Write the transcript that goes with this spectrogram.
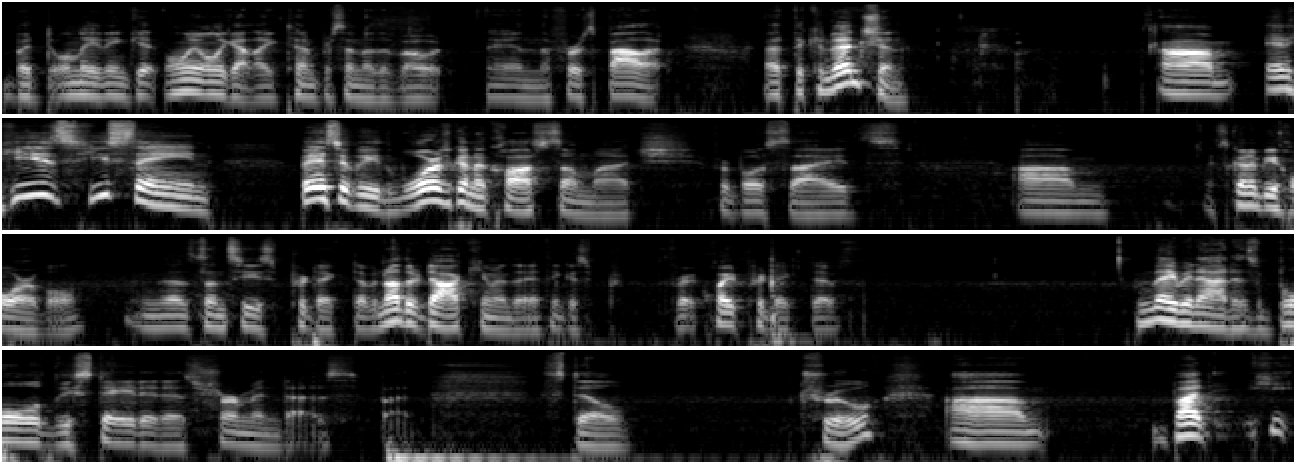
but only didn't get only only got like ten percent of the vote in the first ballot at the convention. Um, and he's he's saying basically the war is going to cost so much for both sides. Um, it's going to be horrible. In the sense, he's predictive. Another document that I think is pr- quite predictive. Maybe not as boldly stated as Sherman does, but still true. Um, but he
